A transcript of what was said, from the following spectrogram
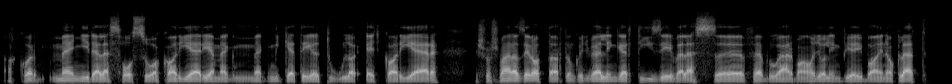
akkor mennyire lesz hosszú a karrierje, meg, meg miket él túl egy karrier, és most már azért ott tartunk, hogy Wellinger tíz éve lesz februárban, hogy olimpiai bajnok lett,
